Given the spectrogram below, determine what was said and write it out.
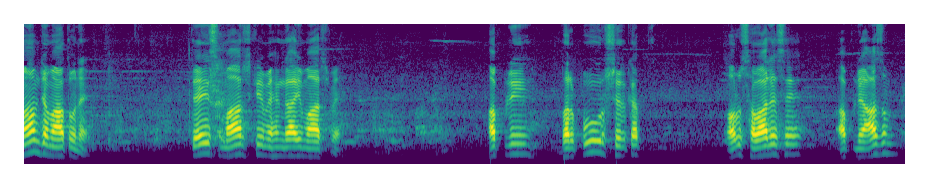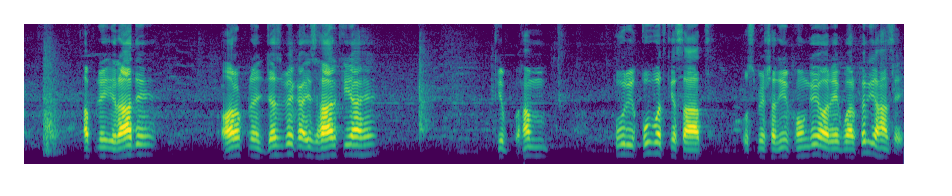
तमाम जमातों ने 23 मार्च के महँगाई मार्च में अपनी भरपूर शिरकत और उस हवाले से अपने आज़म, अपने इरादे और अपने जज्बे का इजहार किया है कि हम पूरी क़वत के साथ उसमें शरीक होंगे और एक बार फिर यहाँ से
